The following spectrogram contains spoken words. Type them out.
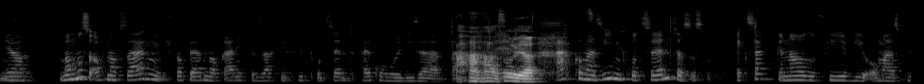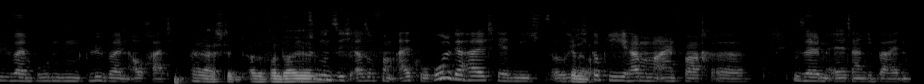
Ja. Man muss auch noch sagen, ich glaube, wir haben noch gar nicht gesagt, wie viel Prozent Alkohol dieser Wein Ah, enthält. so, ja. 8,7 Prozent, das ist exakt genauso viel, wie Omas Glühweinbuden Glühwein auch hat. Ja, stimmt. Also von Die daher, tun sich also vom Alkoholgehalt her nichts. Also Genau. ich glaube, die haben einfach äh, dieselben Eltern, die beiden.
